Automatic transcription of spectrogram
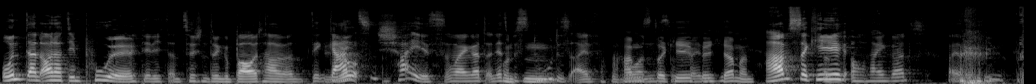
und dann auch noch den Pool, den ich dann zwischendrin gebaut habe. Und den Jo. ganzen Scheiß. Oh mein Gott, und jetzt Und bist du das einfach geworden. So Hamsterkäfig, crazy. ja Mann. Hamsterkäfig, oh mein Gott. Ja so.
